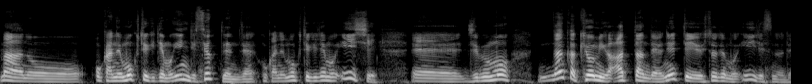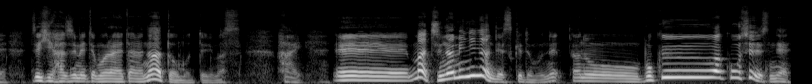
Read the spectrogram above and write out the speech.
まああのお金目的でもいいんですよ。全然。お金目的でもいいし、えー、自分もなんか興味があったんだよねっていう人でもいいですのでぜひ始めてもらえたらなと思っております。はい。えー、まあちなみになんですけどもねあの僕はこうしてですね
